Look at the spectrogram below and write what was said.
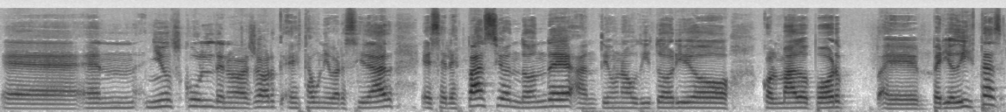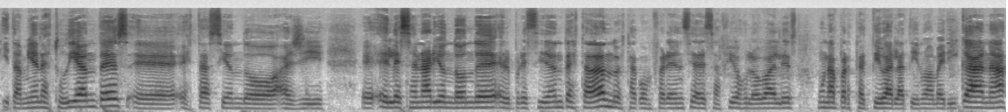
eh, en New School de Nueva York. Esta universidad es el espacio en donde, ante un auditorio colmado por eh, periodistas y también estudiantes eh, está siendo allí eh, el escenario en donde el presidente está dando esta conferencia de desafíos globales, una perspectiva latinoamericana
